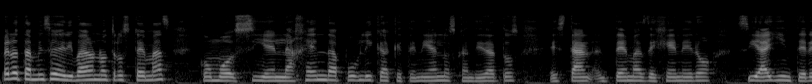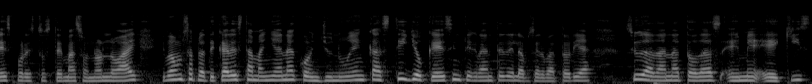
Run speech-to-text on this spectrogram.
pero también se derivaron otros temas como si en la agenda pública que tenían los candidatos están temas de género, si hay interés por estos temas o no lo hay. Y vamos a platicar esta mañana con Yunuen Castillo, que es integrante de la Observatoria Ciudadana Todas MX,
